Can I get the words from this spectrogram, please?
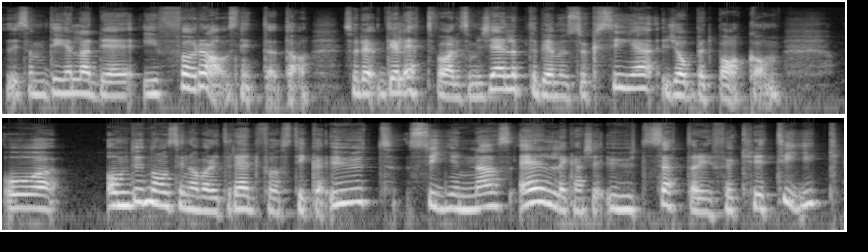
liksom delade i förra avsnittet. Då. Så det, del ett var liksom hjälp, det blev en succé, jobbet bakom. Och om du någonsin har varit rädd för att sticka ut, synas eller kanske utsätta dig för kritik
